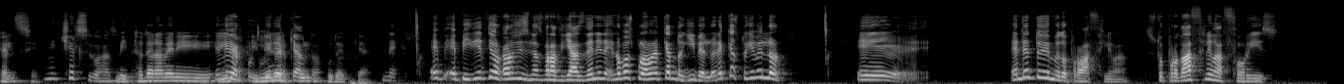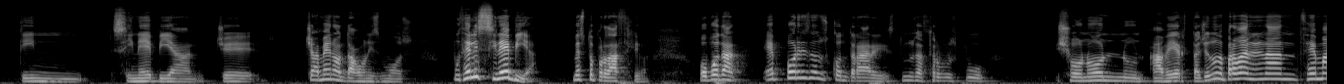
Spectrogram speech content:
Chelsea. Με η Chelsea το χάσε. Με η ναι. Tottenham είναι η, Η Liverpool, η που είναι Liverpool έπιαν που το έπιανε. Ναι. Ε, επειδή είναι διοργάνωση της μιας βραδιάς, δεν είναι... Ενώ πως προλαβαίνει έπιαν το κύπελλο. Έπιαν στο κύπελλο... Ε, εν δεν το ίδιο με το προάθλημα. Στο πρωτάθλημα θωρείς την συνέπεια και, και αμένο ανταγωνισμός που θέλεις συνέπεια μέσα στο πρωτάθλημα. Οπότε, δεν μπορείς να τους κοντράρεις τους ανθρώπους που σιωνώνουν αβέρτα και το πράγμα είναι ένα θέμα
